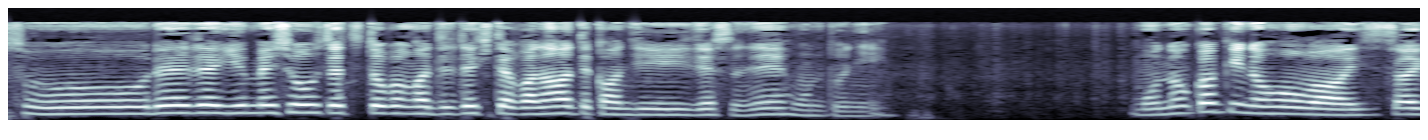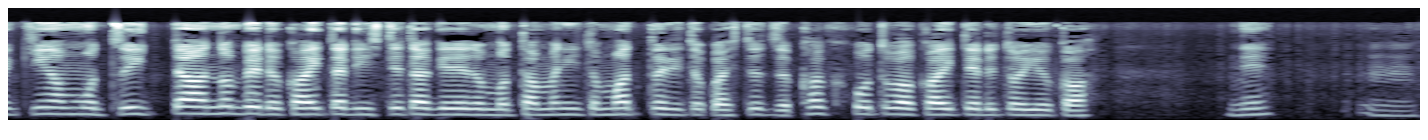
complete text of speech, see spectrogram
それで夢小説とかが出てきたかなって感じですね、本当に。物書きの方は最近はもうツイッターノベル書いたりしてたけれども、たまに止まったりとかしつつ書くことは書いてるというか、ね。うん。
